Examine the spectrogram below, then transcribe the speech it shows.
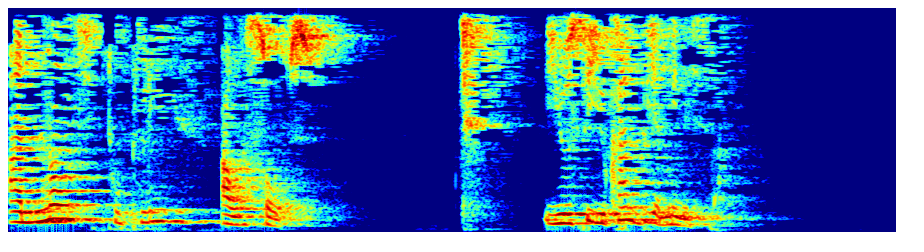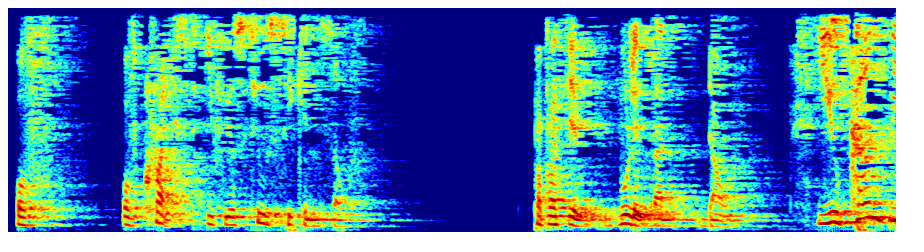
and not to please our souls. You see, you can't be a minister of, of Christ if you're still seeking self. Papa Thierry, bullet that down. You can't be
